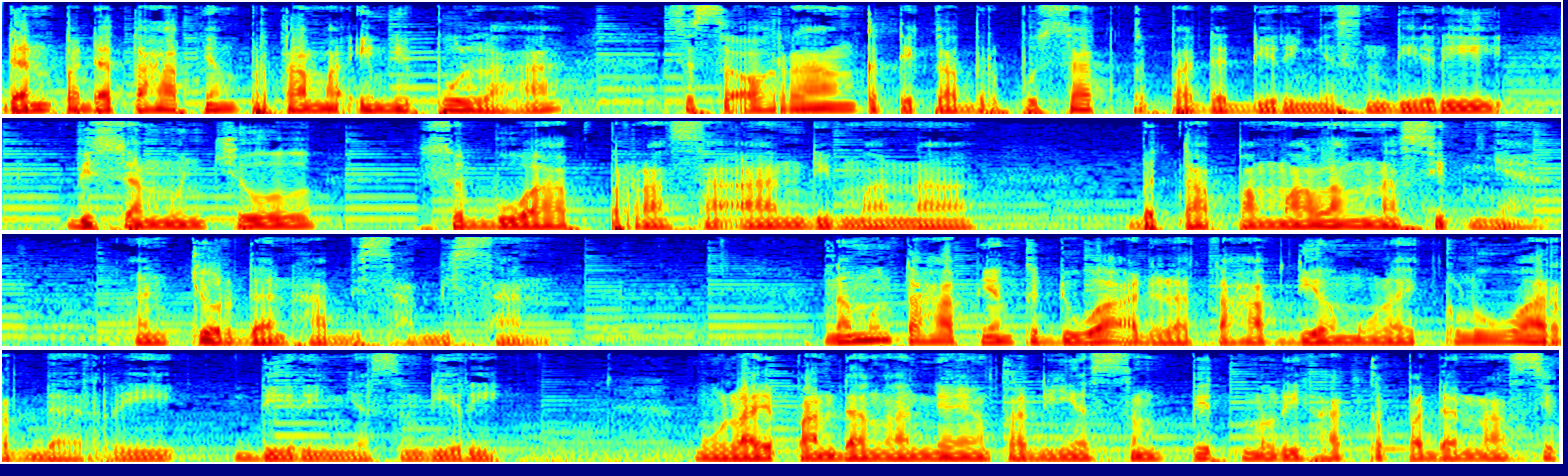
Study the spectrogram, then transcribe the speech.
Dan pada tahap yang pertama ini pula, seseorang ketika berpusat kepada dirinya sendiri bisa muncul sebuah perasaan di mana betapa malang nasibnya, hancur dan habis-habisan. Namun tahap yang kedua adalah tahap dia mulai keluar dari dirinya sendiri. Mulai pandangannya yang tadinya sempit melihat kepada nasib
